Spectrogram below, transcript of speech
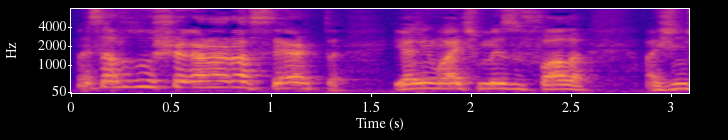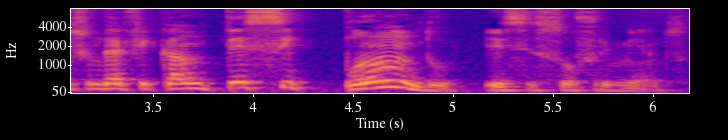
mas elas vão chegar na hora certa. E a White mesmo fala, a gente não deve ficar antecipando esses sofrimentos.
